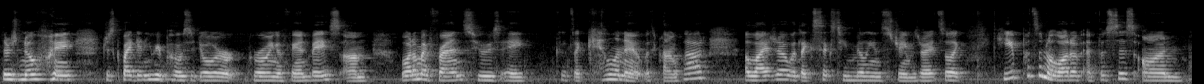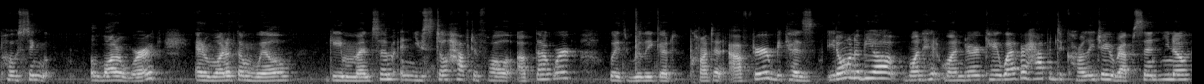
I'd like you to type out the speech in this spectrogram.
There's no way just by getting reposted you're growing a fan base. Um one of my friends who's a it's like killing it with SoundCloud. Elijah with like 16 million streams, right? So like he puts in a lot of emphasis on posting a lot of work and one of them will gain momentum and you still have to follow up that work with really good content after because you don't want to be a one-hit wonder okay? Whatever happened to Carly Rae Jepsen you know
